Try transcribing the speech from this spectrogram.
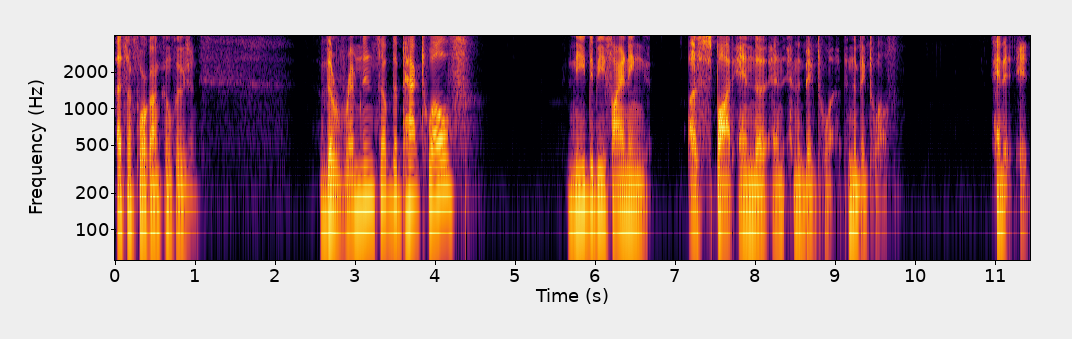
that's a foregone conclusion. The remnants of the Pac-12 need to be finding a spot in the in, in the Big Twelve in the Big Twelve, and it, it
